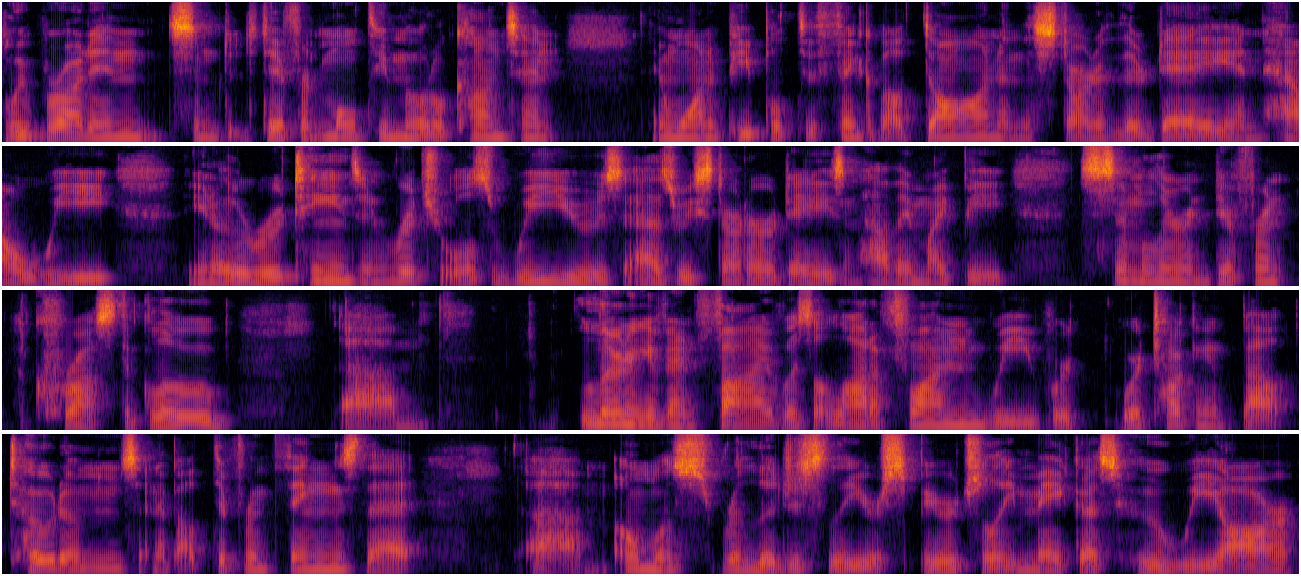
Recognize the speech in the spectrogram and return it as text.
we brought in some different multimodal content and wanted people to think about dawn and the start of their day and how we, you know, the routines and rituals we use as we start our days and how they might be similar and different across the globe. Um, learning event five was a lot of fun. We were, were talking about totems and about different things that um, almost religiously or spiritually make us who we are.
